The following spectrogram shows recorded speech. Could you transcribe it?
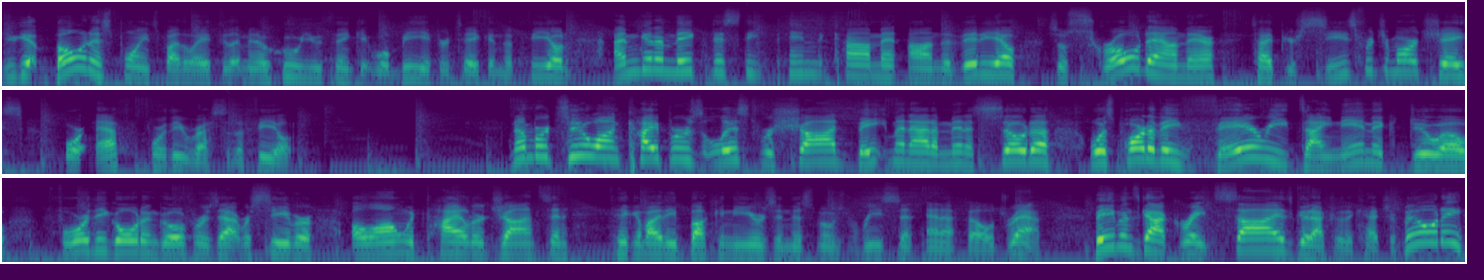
You get bonus points, by the way, if you let me know who you think it will be if you're taking the field. I'm going to make this the pinned comment on the video. So scroll down there, type your C's for Ja'Marr Chase or F for the rest of the field. Number two on Kiper's list, Rashod Bateman out of Minnesota, was part of a very dynamic duo for the Golden Gophers at receiver, along with Tyler Johnson taken by the Buccaneers in this most recent NFL draft. Bateman's got great size, good after the catch ability,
